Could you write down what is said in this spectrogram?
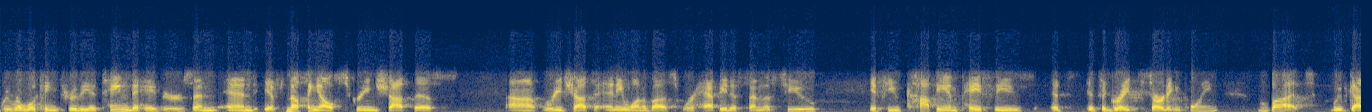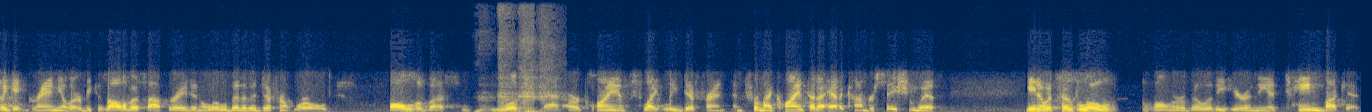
We were looking through the attain behaviors, and and if nothing else, screenshot this, uh, reach out to any one of us. We're happy to send this to you. If you copy and paste these, it's it's a great starting point but we've got to get granular because all of us operate in a little bit of a different world. All of us look at our clients slightly different. And for my client that I had a conversation with, you know, it says low vulnerability here in the attain bucket.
